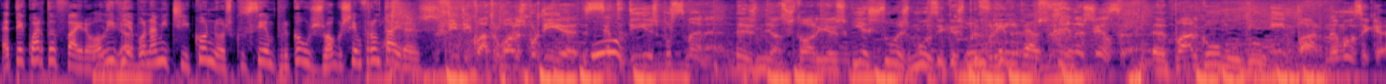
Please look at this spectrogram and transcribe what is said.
Até quarta-feira. Olivier Bonamici, connosco sempre com os Jogos Sem Fronteiras. 24 horas por dia, 7 dias por semana. As melhores histórias e as suas músicas preferidas. Incrível. Renascença. A par com o mundo, impar na música.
